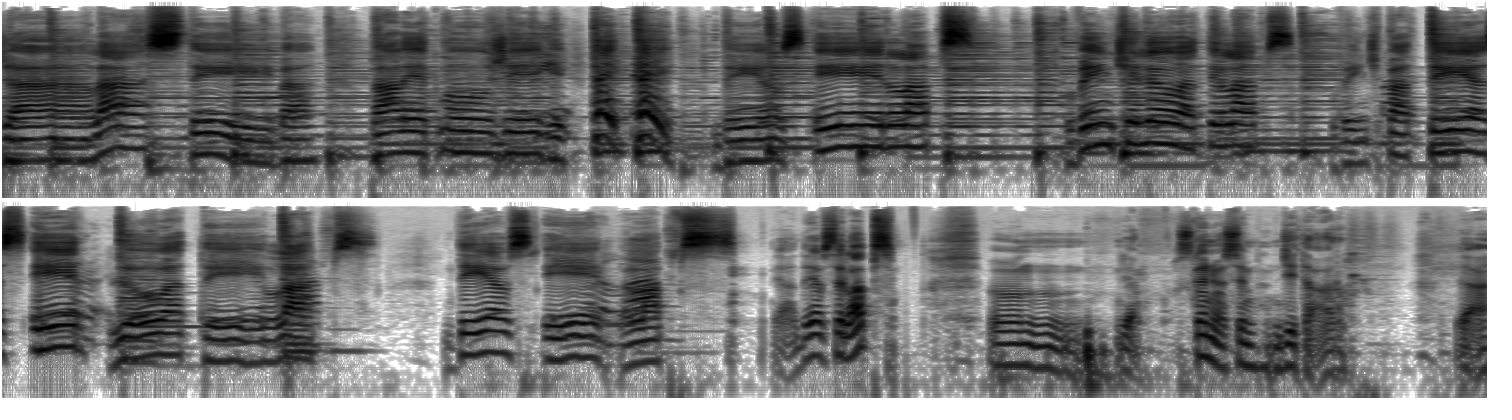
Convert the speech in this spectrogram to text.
žēlastība paliek mūžīgi. Hei, hei! Dievs ir labs, viņš ir ļoti labs, viņš paties ir ļoti labs. Dievs ir labs. Jā, Dievs ir labs. Un, jā, skaņosim ģitāru. Jā.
